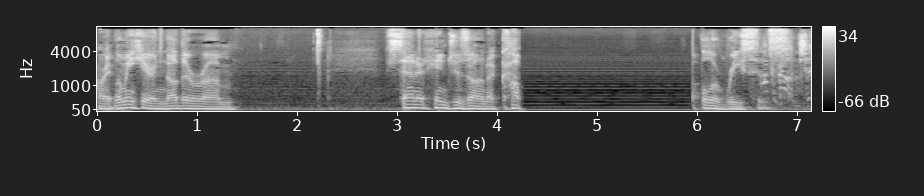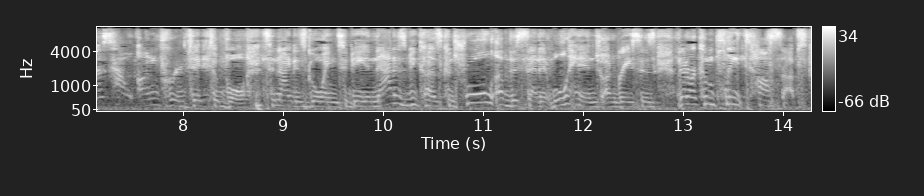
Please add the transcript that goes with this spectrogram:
All right, let me hear another. Um, Senate hinges on a couple couple of races. Just how unpredictable tonight is going to be, and that is because control of the Senate will hinge on races that are complete toss-ups.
